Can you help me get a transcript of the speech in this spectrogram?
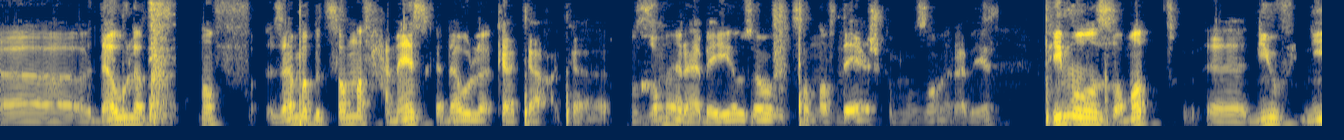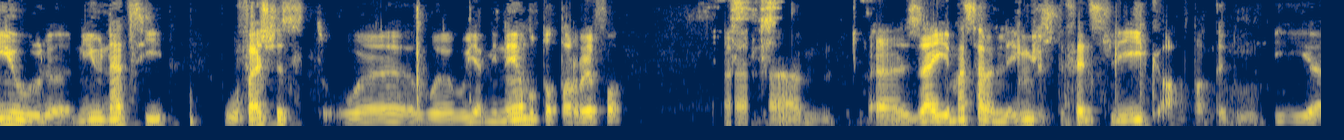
آه دولة بتصنف زي ما بتصنف حماس كدولة كمنظمة إرهابية وزي ما بتصنف داعش كمنظمة إرهابية في منظمات آه neo neo neo Nazi و fascist ويمينية متطرفة. زي مثلا ال English Defence League أعتقد وفي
